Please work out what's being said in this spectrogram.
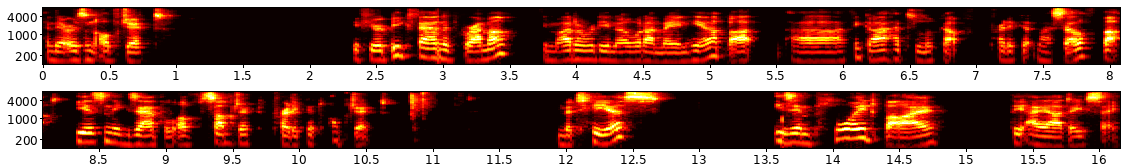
and there is an object. If you're a big fan of grammar, you might already know what I mean here, but uh, I think I had to look up predicate myself. But here's an example of subject, predicate, object. Matthias is employed by the ARDC.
